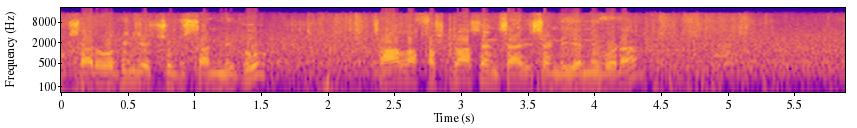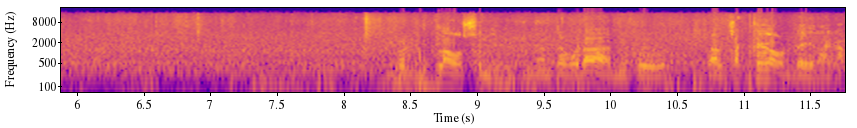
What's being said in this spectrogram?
ఒకసారి ఓపెన్ చేసి చూపిస్తాను మీకు. చాలా ఫస్ట్ క్లాస్ అయిన శారీస్ అండి ఇవన్నీ కూడా. ఇట్లా వస్తుంది ఇదంతా కూడా మీకు చాలా చక్కగా ఉంటాయి ఇలాగా.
